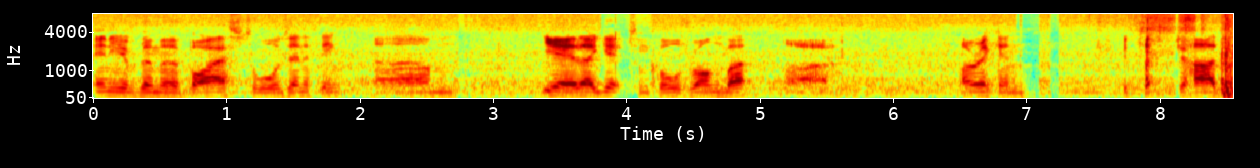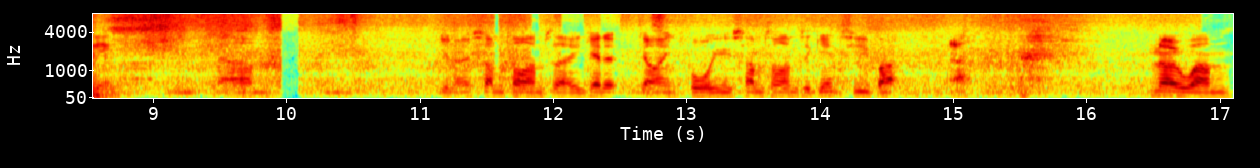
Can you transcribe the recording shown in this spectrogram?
any of them are biased towards anything. Yeah, they get some calls wrong, but uh, I reckon it's such a hard thing. Um, you know, sometimes they get it going for you, sometimes against you, but uh, no, um,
